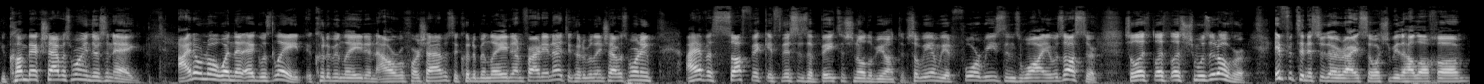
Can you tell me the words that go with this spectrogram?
You come back Shabbos morning. There's an egg. I don't know when that egg was laid. It could have been laid an hour before Shabbos. It could have been laid on Friday night. It could have been laid Shabbos morning. I have a suffix if this is a beit shnol b'yontiv. So again, we had four reasons why it was usher. So let's let's let's schmooze it over. If it's an isser so what should be the halacha?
